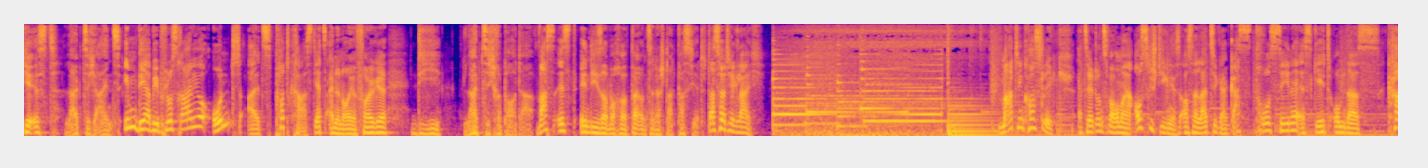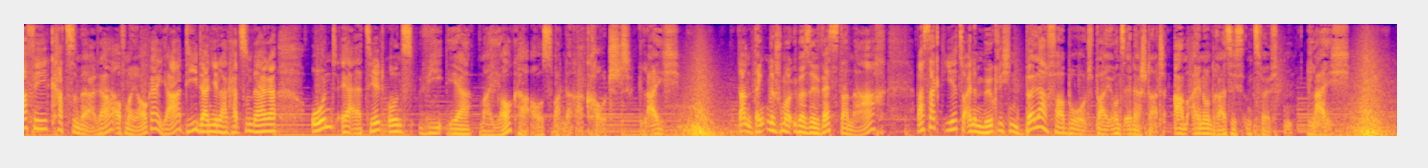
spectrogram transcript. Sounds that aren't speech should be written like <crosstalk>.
Hier ist Leipzig 1 im DRB Plus Radio und als Podcast jetzt eine neue Folge, die Leipzig Reporter. Was ist in dieser Woche bei uns in der Stadt passiert? Das hört ihr gleich. Martin Koslik erzählt uns, warum er ausgestiegen ist aus der Leipziger Gastroszene. Es geht um das Café Katzenberger auf Mallorca. Ja, die Daniela Katzenberger. Und er erzählt uns, wie er Mallorca-Auswanderer coacht. Gleich. Dann denken wir schon mal über Silvester nach. Was sagt ihr zu einem möglichen Böllerverbot bei uns in der Stadt am 31.12.? Gleich.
